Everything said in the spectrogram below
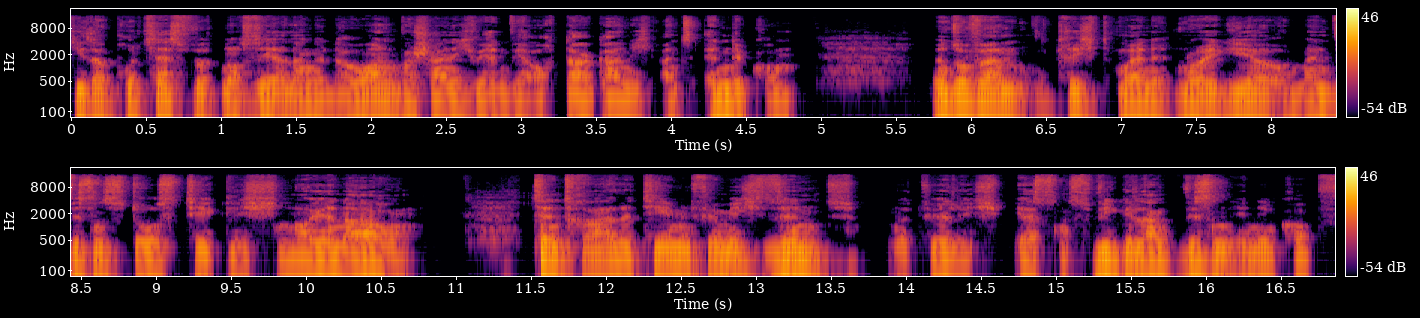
dieser Prozess wird noch sehr lange dauern. Wahrscheinlich werden wir auch da gar nicht ans Ende kommen. Insofern kriegt meine Neugier und mein Wissensdurst täglich neue Nahrung. Zentrale Themen für mich sind natürlich erstens, wie gelangt Wissen in den Kopf?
